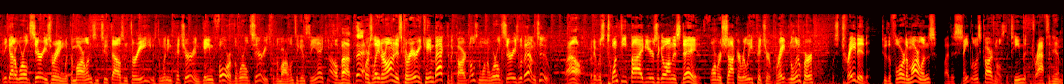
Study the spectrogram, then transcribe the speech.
and he got a World Series ring with the Marlins in 2003. He was the winning pitcher in Game 4 of the World Series for the Marlins against the Yankees. How about that? Of course, later on in his career, he came back to the Cardinals and won a World Series with them, too. Wow. But it was 25 years ago on this day that the former Shocker relief pitcher Braden Looper was traded to the Florida Marlins by the St. Louis Cardinals, the team that drafted him.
